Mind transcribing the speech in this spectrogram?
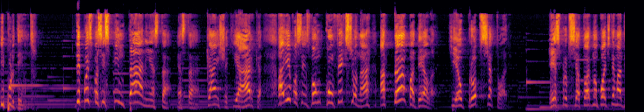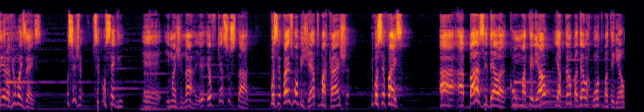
e por dentro. Depois que vocês pintarem esta, esta caixa, que é a arca, aí vocês vão confeccionar a tampa dela, que é o propiciatório. Esse propiciatório não pode ter madeira, viu, Moisés? Ou seja, você consegue é, imaginar, eu, eu, fiquei assustado. Você faz um objeto, uma caixa, e você faz a, a base dela com um material e a tampa dela com outro material.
